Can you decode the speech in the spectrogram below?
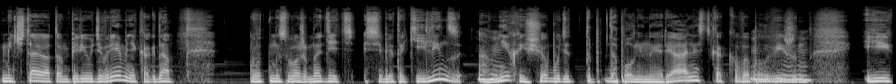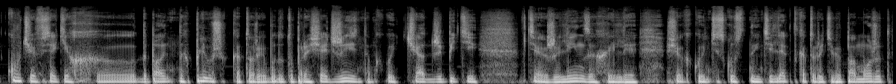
мечтаю о том периоде времени, когда вот мы сможем надеть себе такие линзы, а в них еще будет доп- дополненная реальность, как в Apple Vision, и куча всяких э, дополнительных плюшек, которые будут упрощать жизнь, там какой-то чат GPT в тех же линзах или еще какой-нибудь искусственный интеллект, который тебе поможет,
